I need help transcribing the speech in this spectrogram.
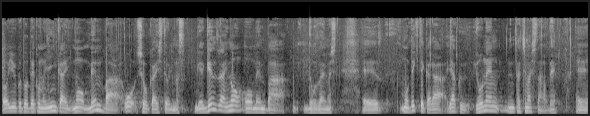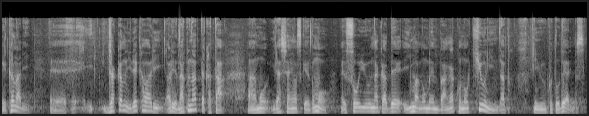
ということでこの委員会のメンバーを紹介しております。現在のメンバーでございまして、えー、もうできてから約4年経ちましたので、えー、かなり、えー、若干の入れ替わりあるいは亡くなった方もいらっしゃいますけれどもそういう中で今のメンバーがこの9人だということであります。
